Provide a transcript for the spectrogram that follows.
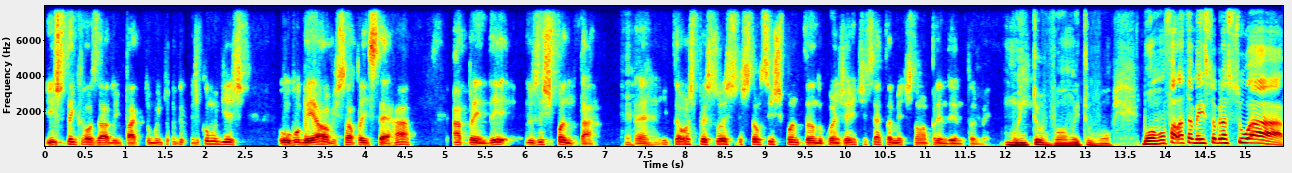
Isso tem causado um impacto muito grande. Como diz o Rubem Alves, só para encerrar, aprender nos espantar. Né? Então as pessoas estão se espantando com a gente e certamente estão aprendendo também. Muito bom, muito bom. Bom, vamos falar também sobre a sua,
